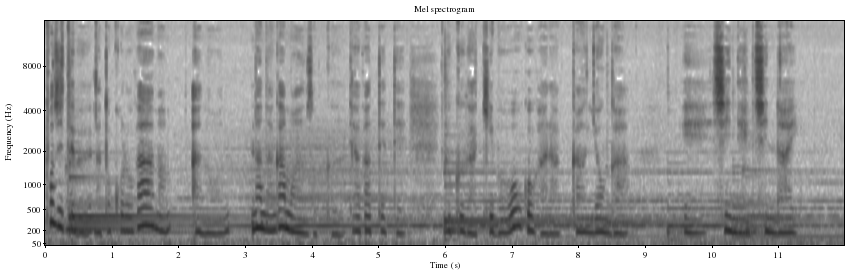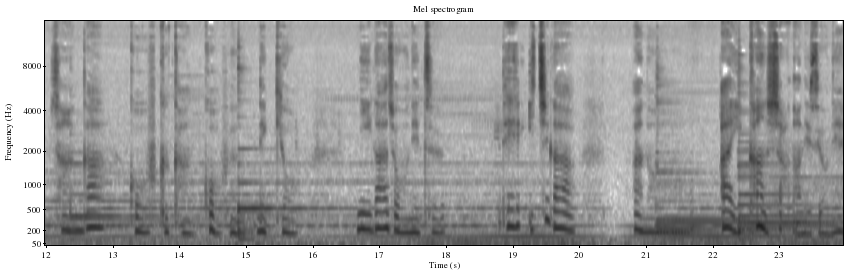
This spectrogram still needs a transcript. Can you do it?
ポジティブなところが、まあ、あの7が満足で上がってて6が希望5が楽観4が、えー、信念信頼3が幸福感興奮熱狂2が情熱で1があの愛感謝なんですよね。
